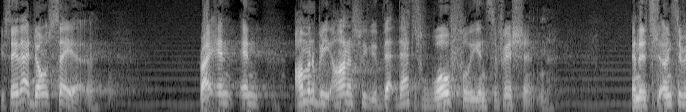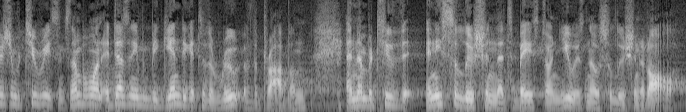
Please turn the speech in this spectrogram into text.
You say that, don't say it. Right? And, and I'm going to be honest with you, that, that's woefully insufficient. And it's insufficient for two reasons. Number one, it doesn't even begin to get to the root of the problem. And number two, any solution that's based on you is no solution at all.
